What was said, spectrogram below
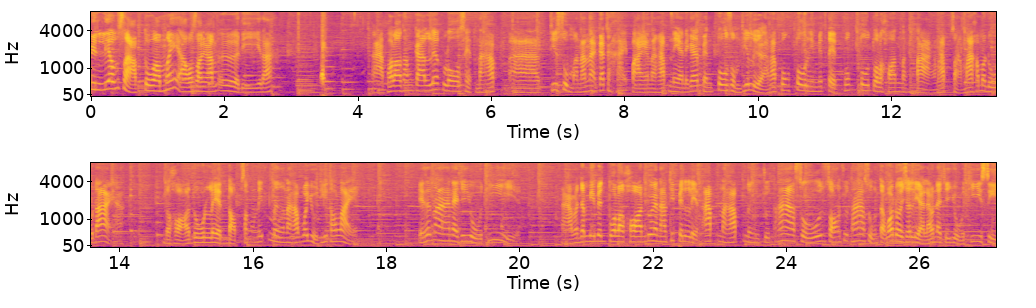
วินเลียมสามตัวไม่เอาสักกันเออดีนะอ่าพอเราทำการเลือกโลเสร็จนะครับอ่าที่สุ่มอันนั้นน่ะก็จะหายไปนะครับเนี่ยนี่ก็จะเป็นตู้สุ่มที่เหลือนะพวกตู้ลิมิเต็ดพวกตู้ตัวละครต่างๆนะครับ สามารถเข้ามาดูได้อะเดี๋ยวขอดูเลทดรอปสักนิดนึงนะครับ ว่าอยู่ที่เท่าไหร่ s อ r เนี่ยจะอยู่ที่ อ่ามันจะมีเป็นตัวละครด้วยนะครับที่เป็นเลทอัพนะครับ1.50 2.50 แต่ว่าโดยเฉลี่ยแล้วเนี่ยจะอยู่ที่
